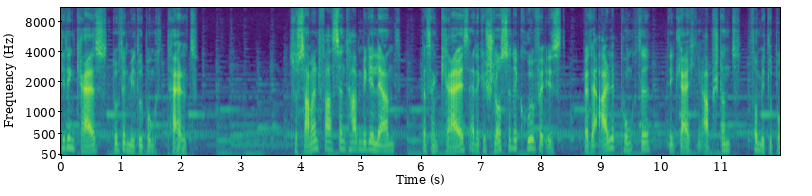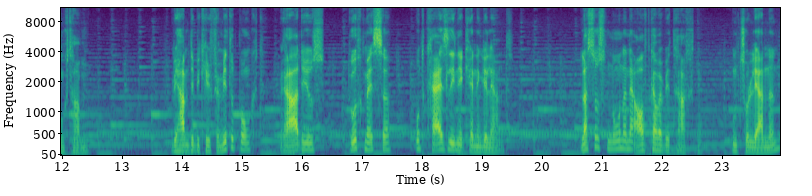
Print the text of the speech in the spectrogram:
die den Kreis durch den Mittelpunkt teilt. Zusammenfassend haben wir gelernt, dass ein Kreis eine geschlossene Kurve ist, bei der alle Punkte den gleichen Abstand vom Mittelpunkt haben. Wir haben die Begriffe Mittelpunkt, Radius, Durchmesser und Kreislinie kennengelernt. Lass uns nun eine Aufgabe betrachten, um zu lernen,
